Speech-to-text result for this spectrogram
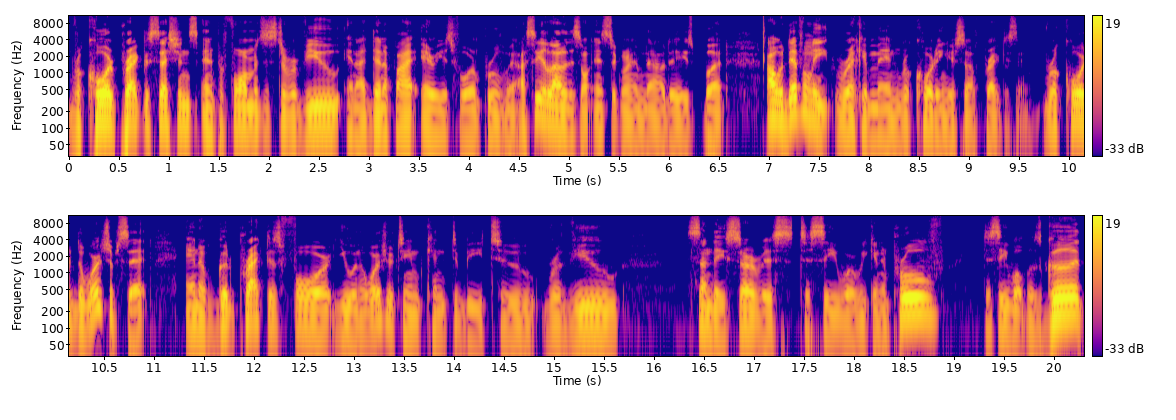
record practice sessions and performances to review and identify areas for improvement. I see a lot of this on Instagram nowadays, but I would definitely recommend recording yourself practicing. Record the worship set, and a good practice for you and the worship team can to be to review Sunday service to see where we can improve, to see what was good,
